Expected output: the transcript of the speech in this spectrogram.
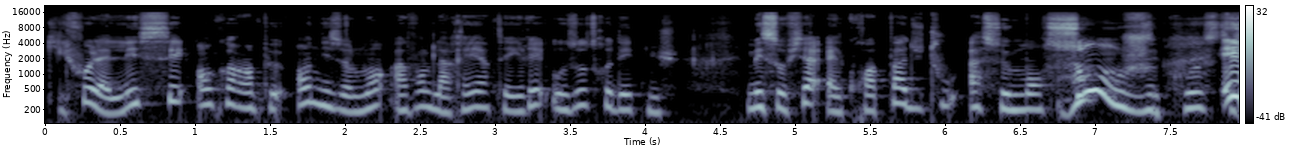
qu'il faut la laisser encore un peu en isolement avant de la réintégrer aux autres détenus. Mais Sophia, elle croit pas du tout à ce mensonge quoi cette et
